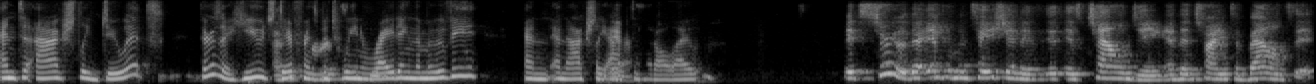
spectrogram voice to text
and to actually do it. There's a huge difference between writing the movie and and actually acting it all out. It's true that implementation is, is challenging and then trying to balance it.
